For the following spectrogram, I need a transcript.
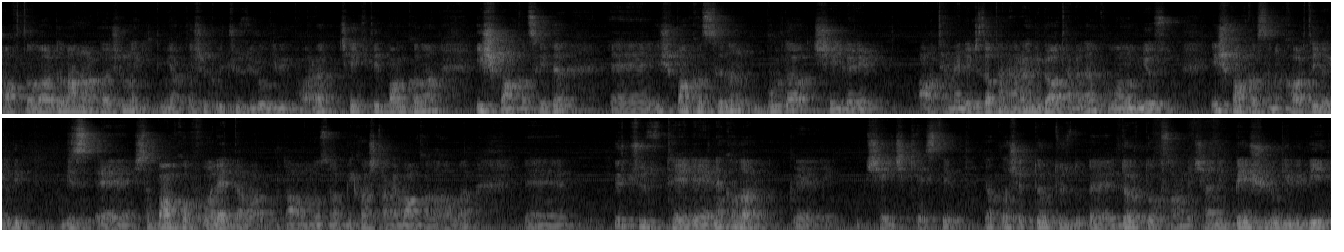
haftalarda ben arkadaşımla gittim yaklaşık 300 euro gibi para çekti bankadan. İş Bankası'ydı. Ee, İş Bankası'nın burada şeyleri, ATM'leri zaten herhangi bir ATM'den kullanabiliyorsun. İş Bankası'nın kartıyla gidip biz e, işte Bank of Wallet de var burada. Ondan sonra birkaç tane banka daha var. E, 300 TL'ye ne kadar e, şey kesti? Yaklaşık 400 e, 4.95 yani 5 euro gibi bir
